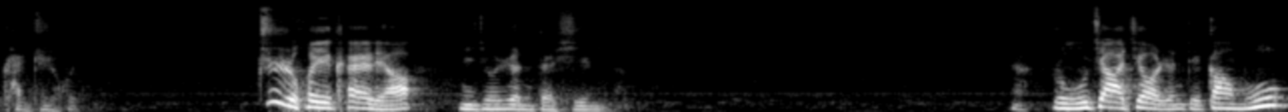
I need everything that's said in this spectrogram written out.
开智慧。智慧开了，你就认得心了。啊，儒家教人的纲目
